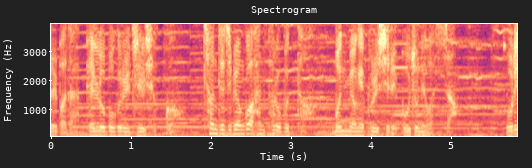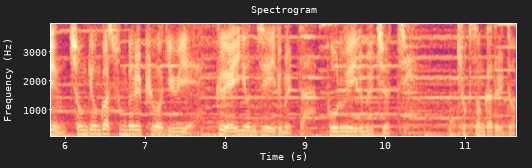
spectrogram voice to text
을 받아 벨로보그를 지으셨고 천재지변과 한파로부터 문명의 불씨를 보존해왔어. 우린 존경과 숭배를 표하기 위해 그 에이언즈의 이름을 따 보루의 이름을 지었지. 축성가들도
